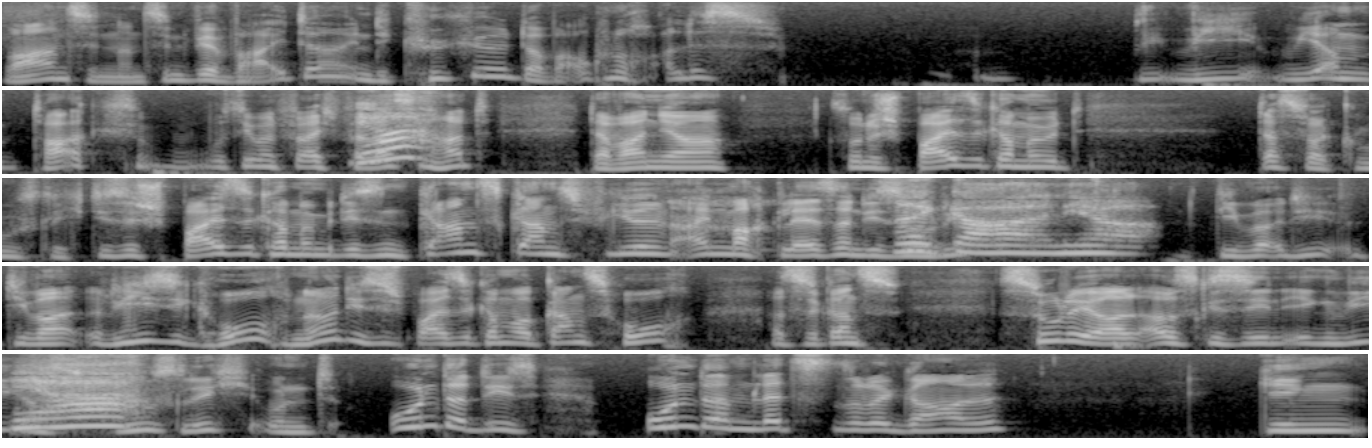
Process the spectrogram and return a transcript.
Wahnsinn. Dann sind wir weiter in die Küche. Da war auch noch alles wie, wie, am Tag, wo es jemand vielleicht Ja. verlassen hat. Da waren ja so eine Speisekammer mit. Das war gruselig. Diese Speisekammer mit diesen ganz, ganz vielen Einmachgläsern, die so Regalen, ja. die war, die, die war riesig hoch, ne? Diese Speisekammer war ganz hoch, also ganz surreal ausgesehen irgendwie, ganz Ja. gruselig. Und unter dies, unter dem letzten Regal ging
